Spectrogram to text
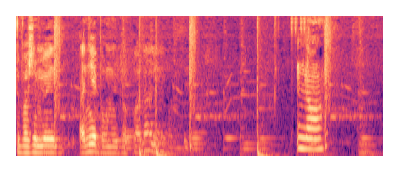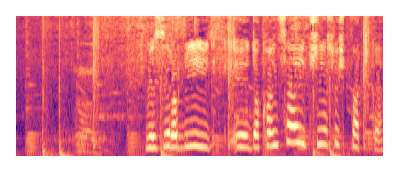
Chyba, że my... A nie, bo my dokładali. No. Zrobili y, do końca i przyniosłeś paczkę.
